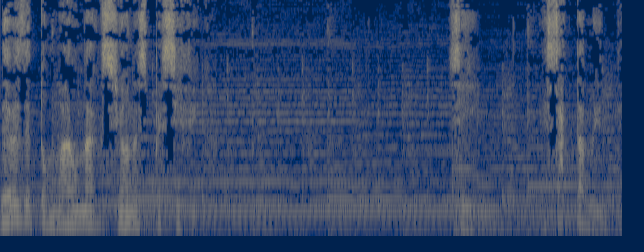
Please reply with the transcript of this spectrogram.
debes de tomar una acción específica. Sí, exactamente.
